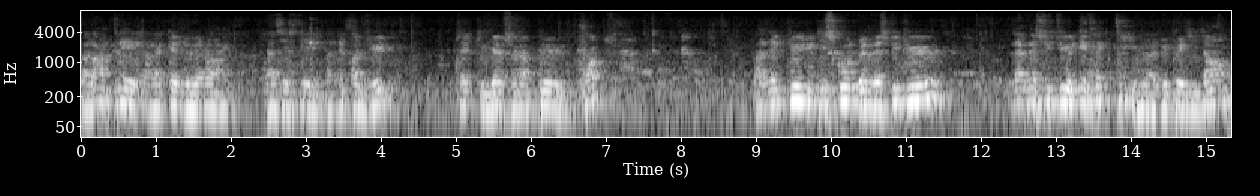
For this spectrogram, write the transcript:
La rentrée à laquelle nous venons d'assister n'en est pas une. Celle qui vient sera plus forte. La lecture du discours d'investiture, l'investiture effective du président,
